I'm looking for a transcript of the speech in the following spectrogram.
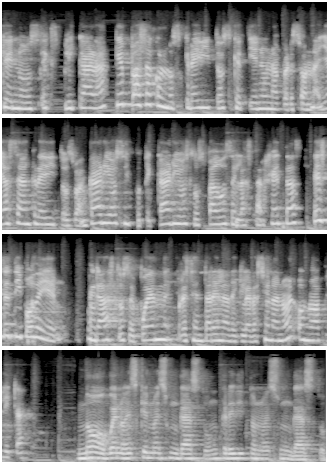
que nos explicara qué pasa con los créditos que tiene una persona, ya sean créditos bancarios, hipotecarios, los pagos de las tarjetas. ¿Este tipo de gastos se pueden presentar en la declaración anual o no aplican? No, bueno, es que no es un gasto, un crédito no es un gasto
